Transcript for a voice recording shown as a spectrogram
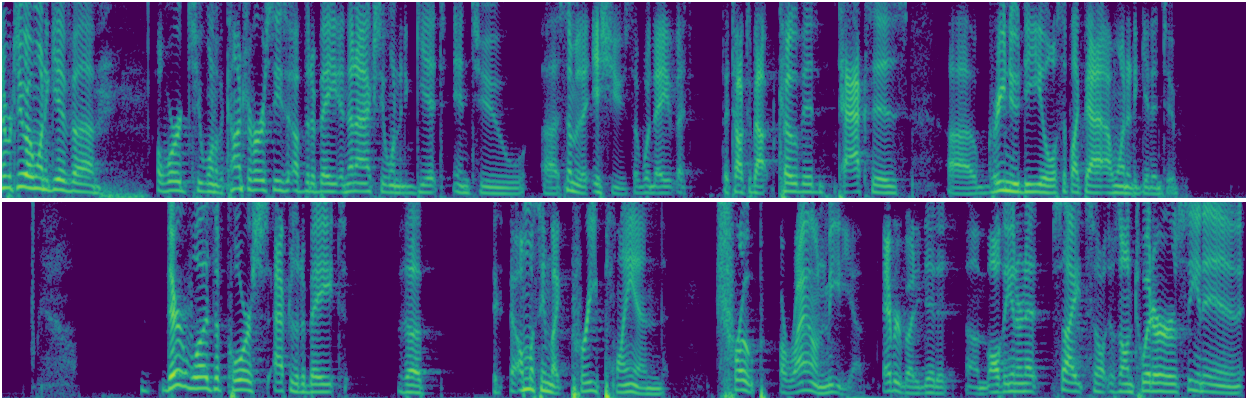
Number two, I want to give uh, a word to one of the controversies of the debate, and then I actually wanted to get into uh, some of the issues. when they, they talked about COVID, taxes, uh, Green New Deal, stuff like that, I wanted to get into. There was, of course, after the debate, the it almost seemed like pre-planned trope around media Everybody did it. Um, all the internet sites. It was on Twitter, CNN,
